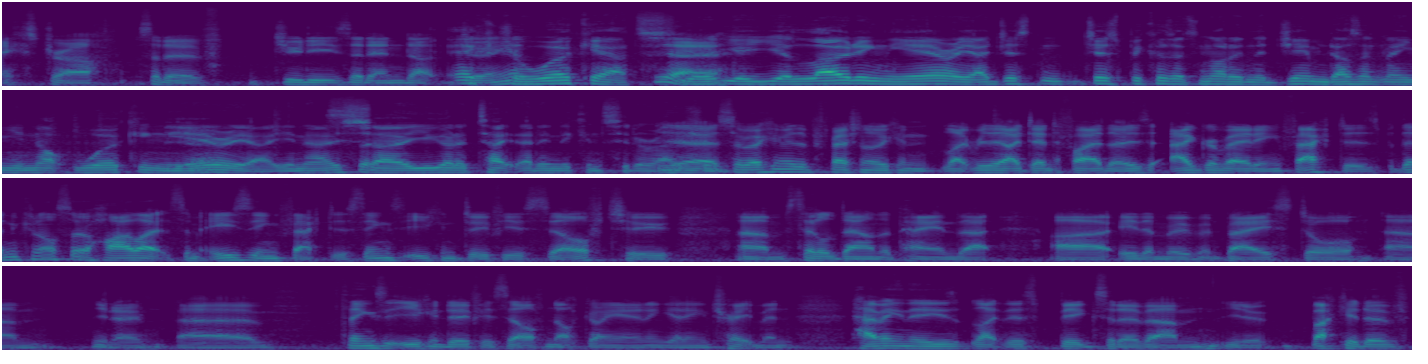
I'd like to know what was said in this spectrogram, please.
extra sort of duties that end up extra workouts. Yeah. You're, you're, loading the area. Just just because it's not in the gym doesn't mean you're not working the yeah. area. You know, so, so you got to take that into consideration. Yeah. So working with a professional who can like really identify those aggravating factors, but then can also highlight some easing factors, things that you can do for yourself to um, settle down the pain that are either movement based or um, you know. Uh, things that you can do for yourself, not going in and getting treatment. Having these like this big sort of um, you know bucket of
